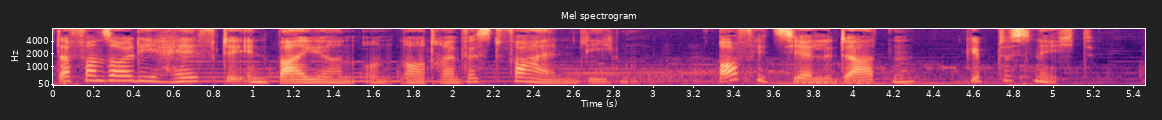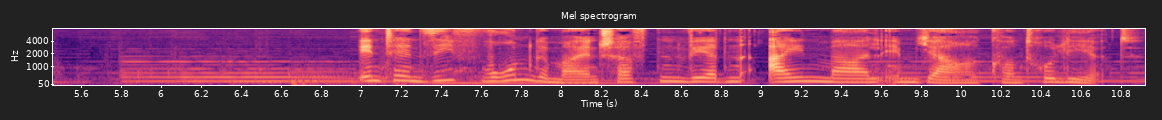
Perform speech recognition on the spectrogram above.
Davon soll die Hälfte in Bayern und Nordrhein-Westfalen liegen. Offizielle Daten gibt es nicht. Intensivwohngemeinschaften werden einmal im Jahr kontrolliert,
